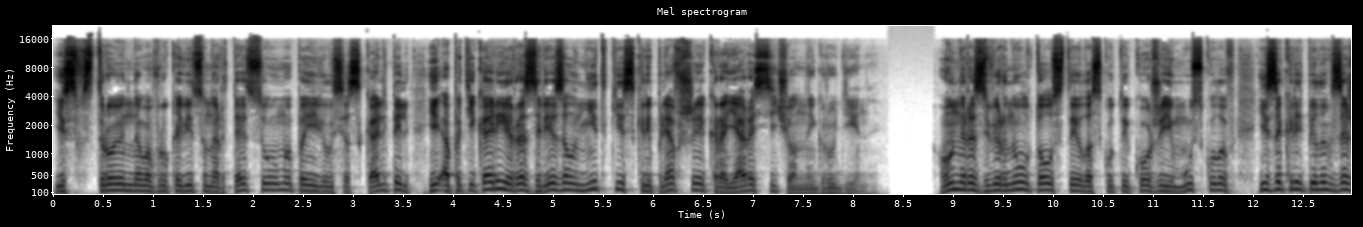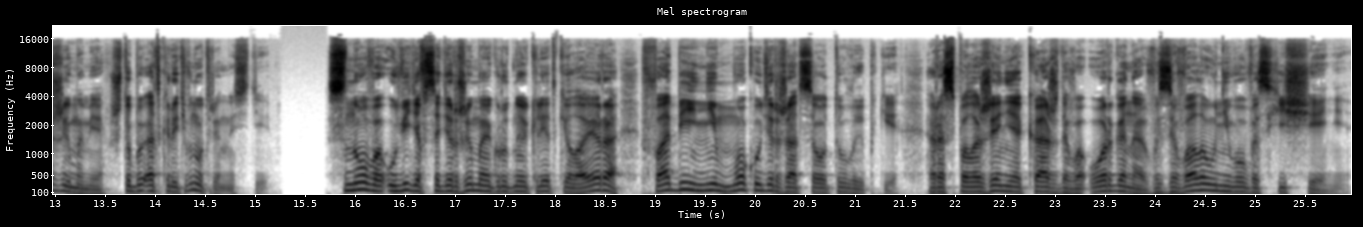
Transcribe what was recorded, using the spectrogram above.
Из встроенного в рукавицу нортециума появился скальпель, и апотекарий разрезал нитки, скреплявшие края рассеченной грудины. Он развернул толстые лоскуты кожи и мускулов и закрепил их зажимами, чтобы открыть внутренности. Снова увидев содержимое грудной клетки Лаэра, Фабий не мог удержаться от улыбки. Расположение каждого органа вызывало у него восхищение.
